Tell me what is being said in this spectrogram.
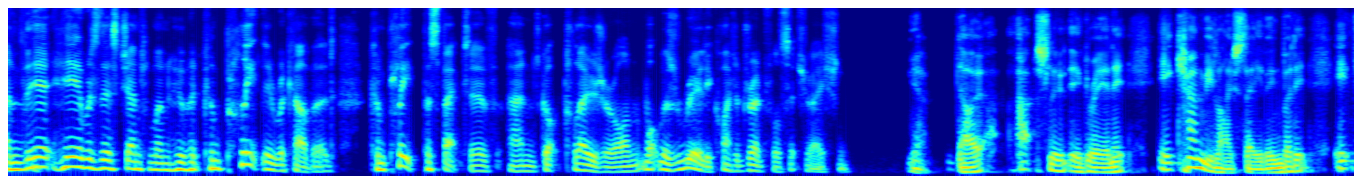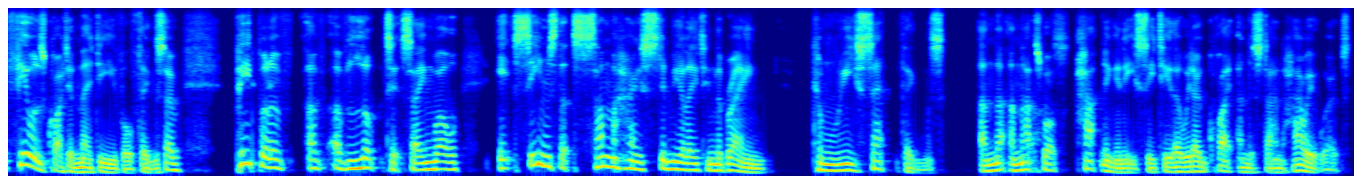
And there, here was this gentleman who had completely recovered, complete perspective, and got closure on what was really quite a dreadful situation. Yeah, no, I absolutely agree. And it, it can be life saving, but it, it feels quite a medieval thing. So people have, have, have looked at saying, well, it seems that somehow stimulating the brain can reset things. And, that, and that's what's happening in ECT, though we don't quite understand how it works.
